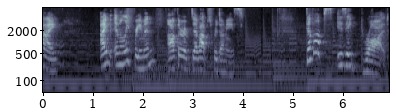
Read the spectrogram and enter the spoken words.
Hi, I'm Emily Freeman, author of DevOps for Dummies. DevOps is a broad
